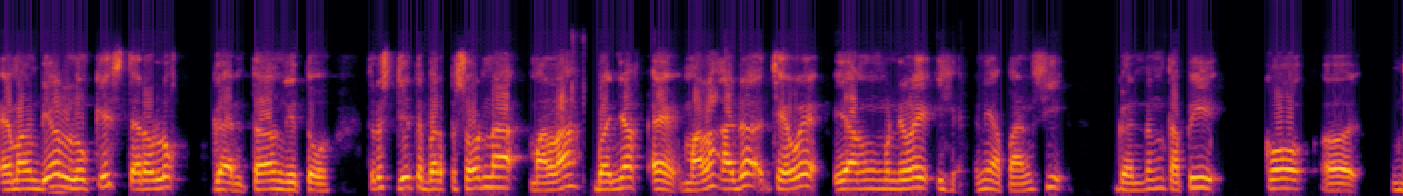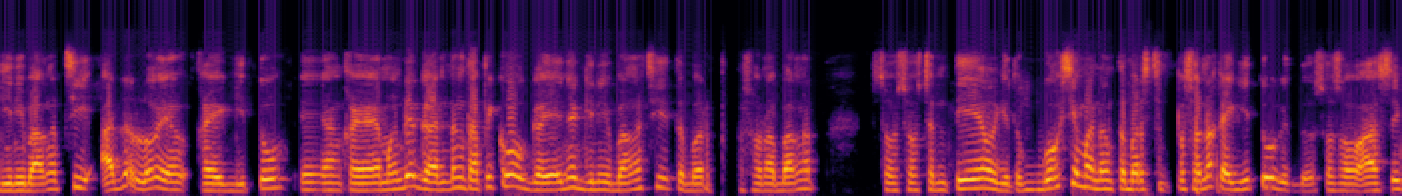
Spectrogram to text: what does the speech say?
emang dia looknya secara look ganteng gitu. Terus dia tebar pesona malah banyak eh malah ada cewek yang menilai ih ini apaan sih? Ganteng tapi kok eh, gini banget sih. Ada loh yang kayak gitu yang kayak emang dia ganteng tapi kok gayanya gini banget sih tebar pesona banget. Sosok centil gitu. Gue sih mandang tebar pesona kayak gitu gitu. Sosok asik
